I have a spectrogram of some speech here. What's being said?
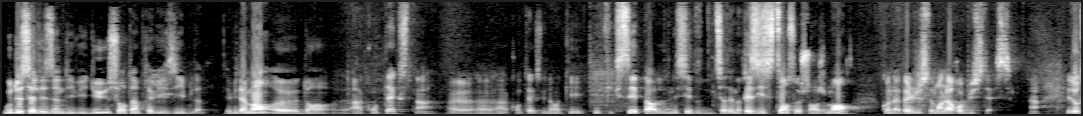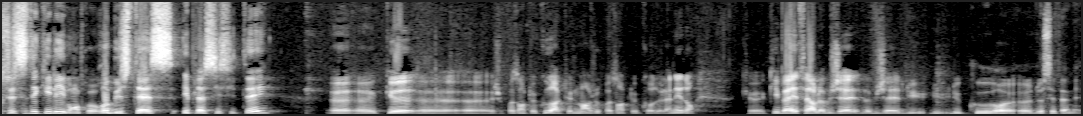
ou de celle des individus, sont imprévisibles. Évidemment, dans un contexte, hein, un contexte évidemment qui est, fixé par la nécessité d'une certaine résistance au changement, qu'on appelle justement la robustesse. Hein. Et donc c'est cet équilibre entre robustesse et plasticité euh, euh, que euh, je présente le cours actuellement, je vous présente le cours de l'année, donc qui va faire l'objet du, du, cours de cette année.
